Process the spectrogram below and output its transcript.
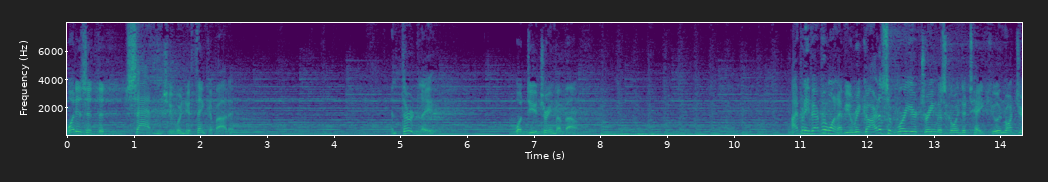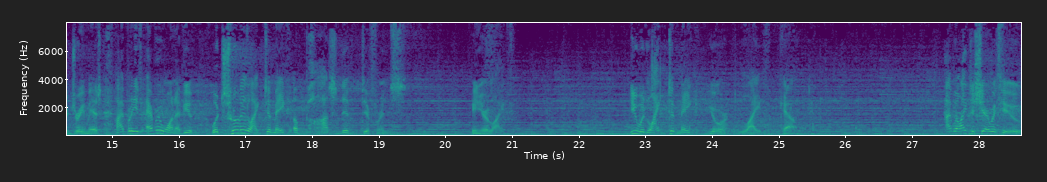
What is it that saddens you when you think about it? And thirdly, what do you dream about? I believe every one of you, regardless of where your dream is going to take you and what your dream is, I believe every one of you would truly like to make a positive difference in your life. You would like to make your life count. I would like to share with you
